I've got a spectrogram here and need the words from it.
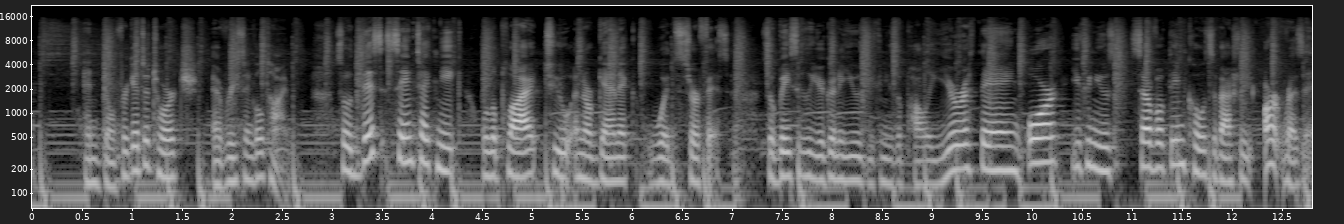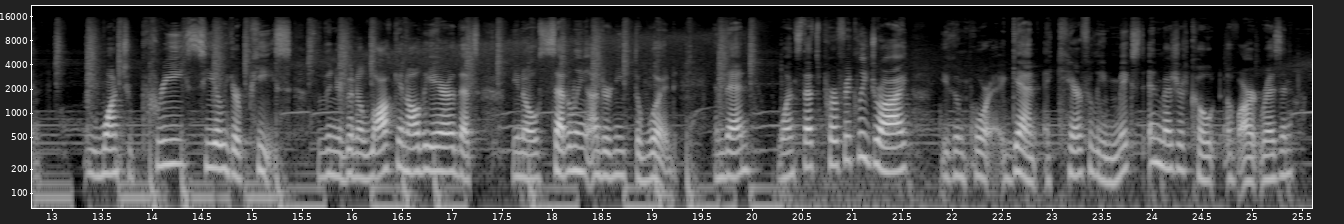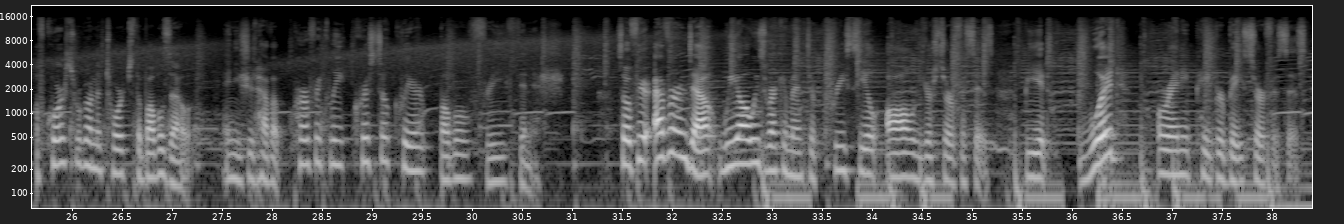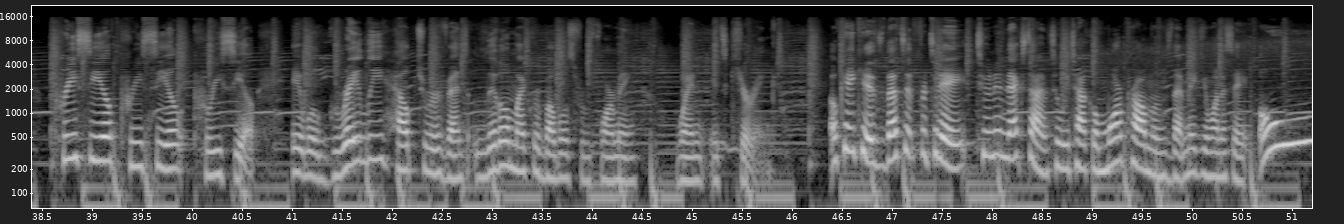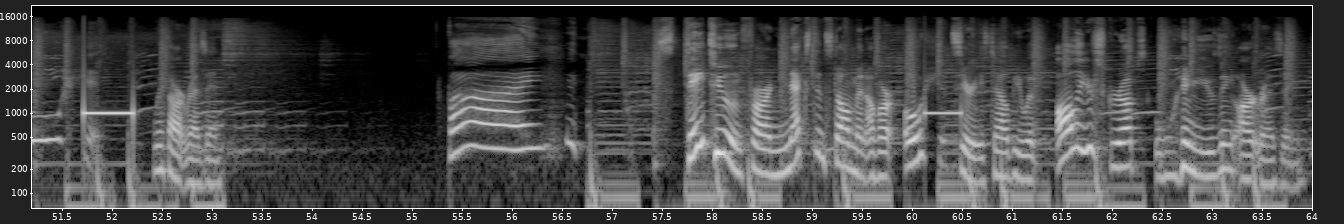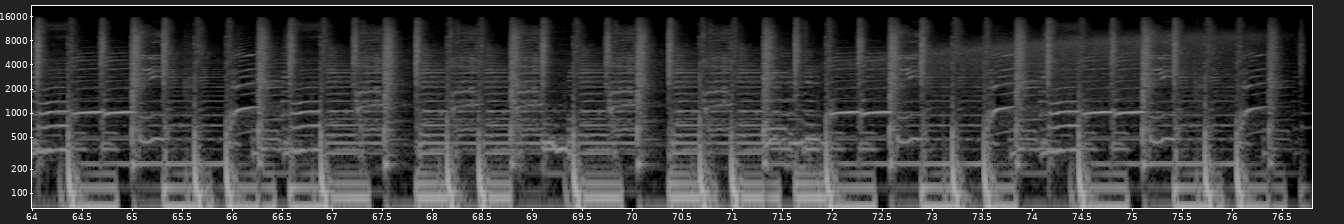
And don't forget to torch every single time. So this same technique will apply to an organic wood surface. So basically you're gonna use, you can use a polyurethane or you can use several thin coats of actually ArtResin. You want to pre-seal your piece. So then you're gonna lock in all the air that's, you know, settling underneath the wood. And then once that's perfectly dry, you can pour again a carefully mixed and measured coat of ArtResin. Of course, we're going to torch the bubbles out and you should have a perfectly crystal clear bubble free finish. So if you're ever in doubt, we always recommend to pre-seal all your surfaces, be it wood or any paper-based surfaces. Pre-seal, pre-seal, pre-seal. It will greatly help to prevent little micro bubbles from forming when it's curing. Okay kids, that's it for today. Tune in next time till we tackle more problems that make you want to say, oh shit, with ArtResin. Bye! Stay tuned for our next installment of our Oh Shit series to help you with all of your screw ups when using ArtResin.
